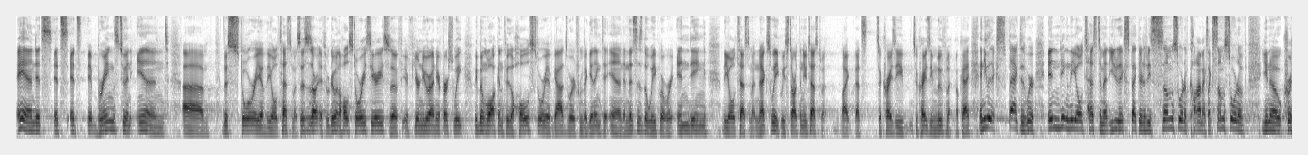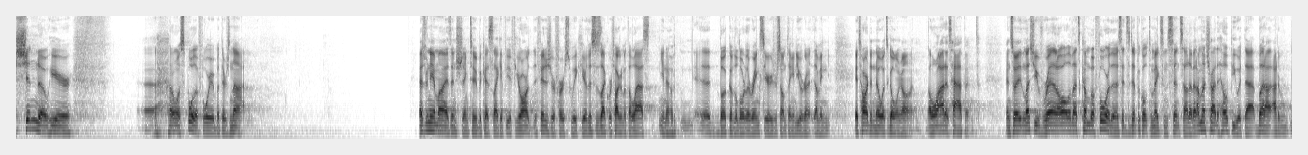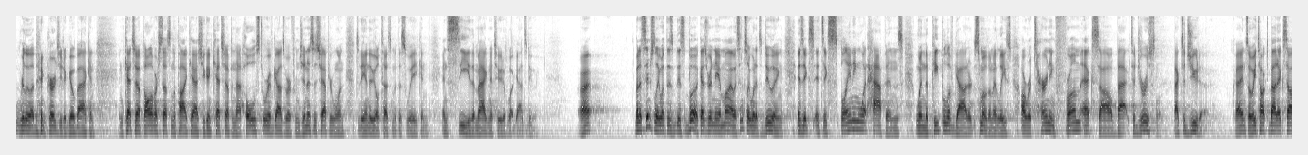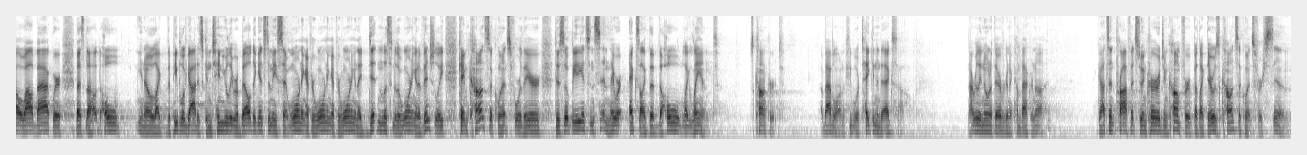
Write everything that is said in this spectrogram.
And it's, it's, it's, it brings to an end. Uh, the story of the Old Testament. So, this is our, if we're doing the whole story series, so if, if you're new around here first week, we've been walking through the whole story of God's Word from beginning to end. And this is the week where we're ending the Old Testament. Next week, we start the New Testament. Like that's it's a crazy it's a crazy movement, okay? And you would expect as we're ending the Old Testament, you'd expect there to be some sort of climax, like some sort of you know crescendo here. Uh, I don't want to spoil it for you, but there's not. Ezra Nehemiah is interesting too because like if you, if you are if it is your first week here, this is like we're talking about the last you know uh, book of the Lord of the Rings series or something, and you are going to. I mean, it's hard to know what's going on. A lot has happened, and so unless you've read all of that's come before this, it's difficult to make some sense out of it. I'm going to try to help you with that, but I, would really love to encourage you to go back and and catch up. All of our stuff's on the podcast. You can catch up in that whole story of God's word from Genesis chapter one to the end of the Old Testament this week, and and see the magnitude of what God's doing. All right. But essentially, what this, this book, Ezra and Nehemiah, essentially what it's doing is it's explaining what happens when the people of God, or some of them at least, are returning from exile back to Jerusalem, back to Judah. Okay, and so we talked about exile a while back, where that's the, whole you know, like the people of God has continually rebelled against him. He sent warning after warning after warning, and they didn't listen to the warning, and eventually came consequence for their disobedience and sin. They were exiled, like the, the whole like land was conquered. By Babylon. The people were taken into exile, not really knowing if they're ever going to come back or not. God sent prophets to encourage and comfort, but like there was consequence for sin.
